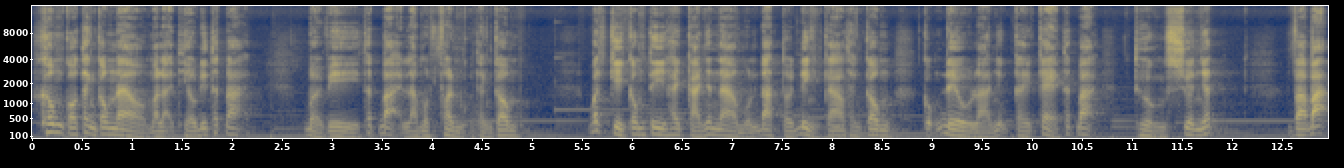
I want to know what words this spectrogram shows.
Không có thành công nào mà lại thiếu đi thất bại. Bởi vì thất bại là một phần của thành công. Bất kỳ công ty hay cá nhân nào muốn đạt tới đỉnh cao thành công cũng đều là những cái kẻ thất bại thường xuyên nhất. Và bạn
